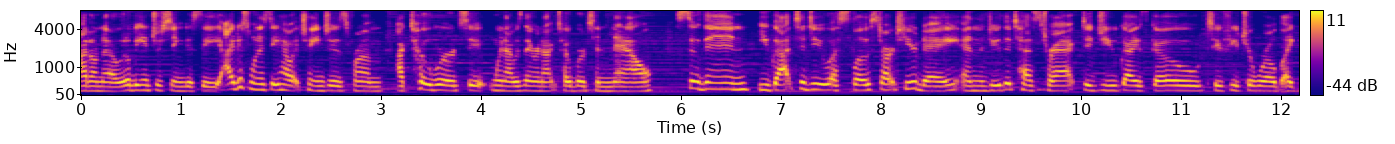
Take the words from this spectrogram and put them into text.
I don't know. It'll be interesting to see. I just want to see how it changes from October to when I was there in October to now. So then you got to do a slow start to your day and do the test track. Did you guys go to Future World like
